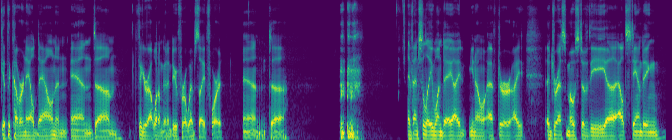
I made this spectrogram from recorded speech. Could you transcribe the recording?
get the cover nailed down and and um, figure out what I'm going to do for a website for it. And uh, eventually, one day, I you know after I address most of the uh, outstanding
